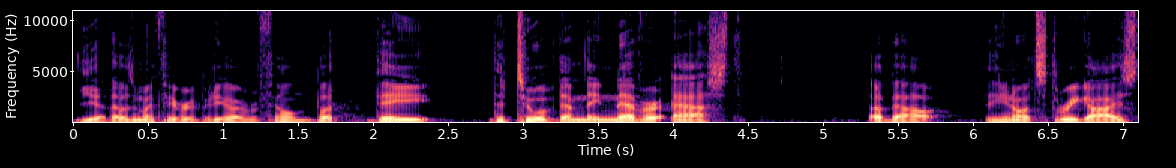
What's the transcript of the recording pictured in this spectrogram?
Yeah, that was my favorite video I ever filmed. But they, the two of them, they never asked about. You know, it's three guys,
